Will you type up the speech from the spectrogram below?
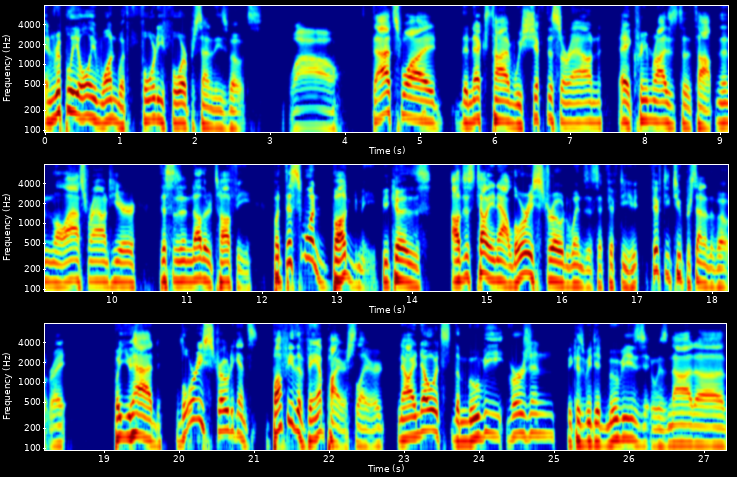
and Ripley only won with 44% of these votes. Wow. That's why the next time we shift this around, hey, cream rises to the top. And then in the last round here, this is another toughie. But this one bugged me because I'll just tell you now, Laurie Strode wins this at 50, 52% of the vote, right? But you had Laurie Strode against Buffy the Vampire Slayer. Now I know it's the movie version because we did movies. It was not uh,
